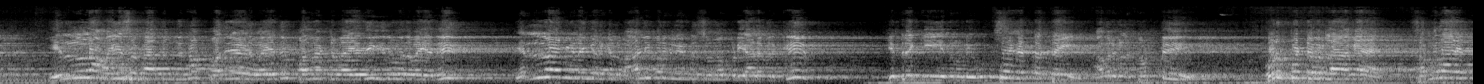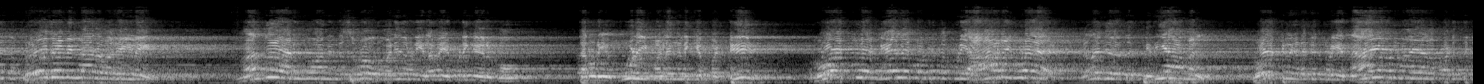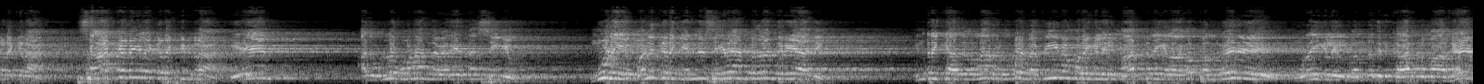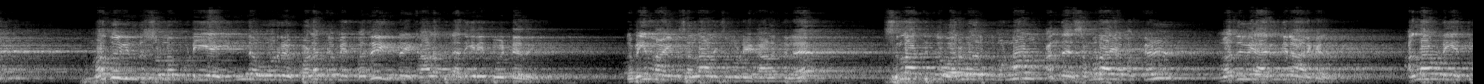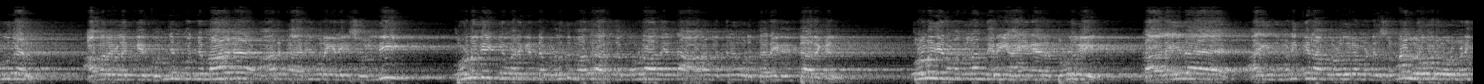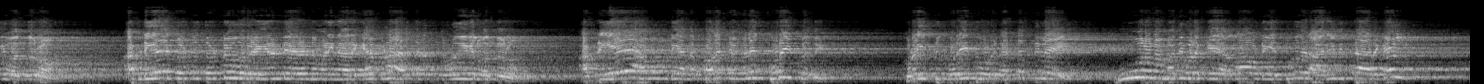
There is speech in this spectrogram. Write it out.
எல்லாம் வயசு பார்த்தோம்னா பதினேழு வயது பதினெட்டு வயது இருபது வயது. எல்லாம் இளைஞர்கள் வாலிபர்கள் என்று சொல்லக்கூடிய அளவிற்கு இன்றைக்கு இதனுடைய உச்சகட்டத்தை அவர்கள் தொட்டு பொறுப்பட்டவர்களாக சமுதாயத்துக்கு பிரயோஜனம் இல்லாத வகையிலே மது அருங்குவான் என்று சொன்ன ஒரு மனிதனுடைய நிலைமை எப்படிங்க இருக்கும்? தன்னுடைய மூளை மழுங்கடிக்கப்பட்டு ரோட்ல மேலே போட்டிருக்கக்கூடிய ஆடை கூட விலகிறது தெரியாமல் ரோட்டில் கிடக்கக்கூடிய நாயோடு நாயாக படுத்து கிடக்கிறான். சாக்கடையில கிடக்கின்றான். ஏன்? அது உள்ள போனா அந்த வேலையை தான் செய்யும். மூளையை மழுக்கடைக்கு என்ன செய்யறான் என்பதெல்லாம் தெரியாது. இன்றைக்கு அதெல்லாம் ரொம்ப நவீன முறைகளில் மாத்திரைகளாக பல்வேறு முறைகளில் வந்ததன் காரணமாக மது என்று சொல்லக்கூடிய இந்த ஒரு பழக்கம் என்பது இன்றைய காலத்தில் அதிகரித்து விட்டது. நவீன நாயின் சல்லாலிசனுடைய காலத்துல சில்லாத்துக்கு வருவதற்கு முன்னால் அந்த சமுதாய மக்கள் மதுவை அறிந்தினார்கள் அல்லாவுடைய தூதர் அவர்களுக்கு கொஞ்சம் கொஞ்சமாக மார்க்க அறிவுரைகளை சொல்லி தொழுகைக்கு வருகின்ற பொழுது மது அருந்தக்கூடாது என்று ஆரம்பத்தில் ஒரு தடை விதித்தார்கள். தொழுகை நமக்கெல்லாம் தெரியும். ஐந்து நேர தொழுகை. காலையில ஐந்து மணிக்கு நாம் தொழுகிறோம் என்று சொன்னால் ஒவ்வொரு ஒரு மணிக்கு வந்துடும் அப்படியே தொட்டு தொட்டு ஒரு இரண்டு இரண்டு மணி நேரம் கேப்ல அடுத்தடுத்த தொழுகைகள் வந்துடும் அப்படியே அவனுடைய அந்த பழக்கங்களை குறைப்பது. குறைத்து குறைத்து ஒரு கட்டத்திலே பூரண மதுவிலக்கை அல்லாவுடைய தூதர் அறிவித்தார்கள்.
